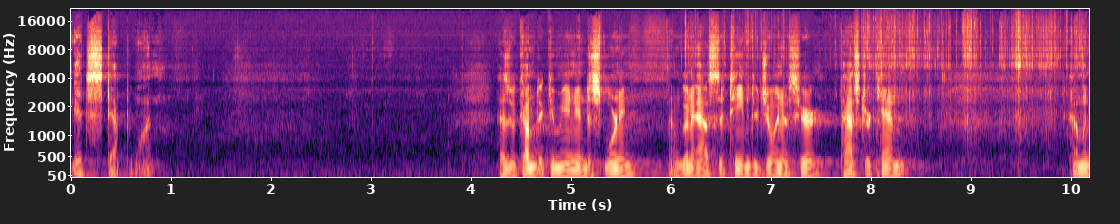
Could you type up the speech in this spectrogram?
It's step one. As we come to communion this morning, I'm going to ask the team to join us here. Pastor Ken, come and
